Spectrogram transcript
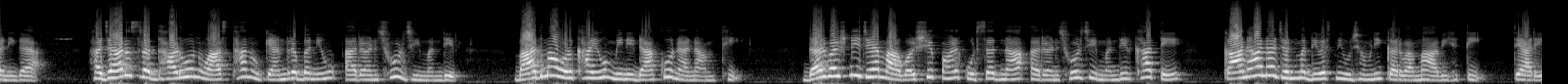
બની ગયા. હજારો શ્રદ્ધાળુઓનું આસ્થાનું કેન્દ્ર બન્યું આ રણછોડજી મંદિર. બાદમાં ઓળખાયું મિની ડાકોના નામથી. દર વર્ષની જેમ આ વર્ષે પણ કુરસદના રણછોડજી મંદિર ખાતે કાન્હાના જન્મદિવસની ઉજવણી કરવામાં આવી હતી. ત્યારે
